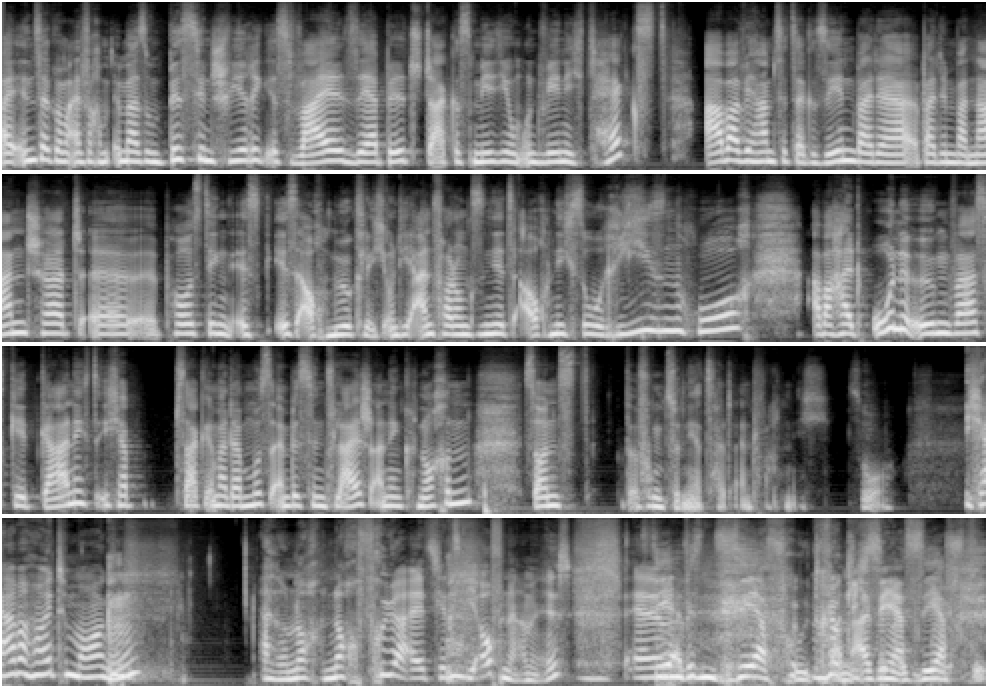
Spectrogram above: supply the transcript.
bei Instagram einfach immer so ein bisschen schwierig ist, weil sehr bildstarkes Medium und wenig Text. Aber wir haben es jetzt ja gesehen bei der bei dem Bananenshirt-Posting, äh, ist, ist auch möglich. Und die Anforderungen sind jetzt auch nicht so riesenhoch, aber halt ohne irgendwas geht gar nichts. Ich habe sage immer, da muss ein bisschen Fleisch an den Knochen, sonst funktioniert es halt einfach nicht. So. Ich habe heute Morgen also noch, noch früher als jetzt die Aufnahme ist. Ähm, sehr, wir sind sehr früh dran, also sehr, sehr früh.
